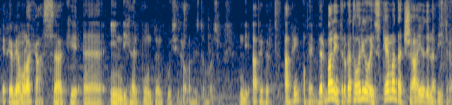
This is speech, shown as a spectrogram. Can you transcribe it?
e qui abbiamo la cassa che eh, indica il punto in cui si trova questo coso. Quindi apri per apri ok. Verbale interrogatorio e schema d'acciaio della vipera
